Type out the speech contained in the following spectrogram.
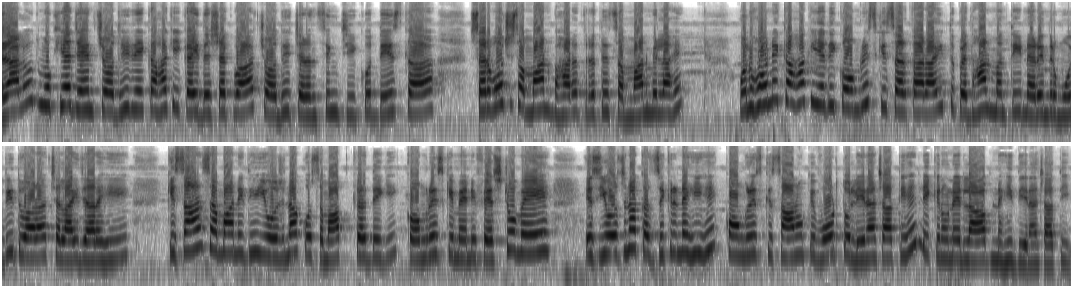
रालोद मुखिया जयंत चौधरी ने कहा कि कई दशक बाद चौधरी चरण सिंह जी को देश का सर्वोच्च सम्मान, भारत रत्न सम्मान मिला है। उन्होंने कहा कि यदि कांग्रेस की सरकार आई तो प्रधानमंत्री नरेंद्र मोदी द्वारा चलाई जा रही किसान सम्मान निधि योजना को समाप्त कर देगी। कांग्रेस के मैनिफेस्टो में इस योजना का ज़िक्र नहीं है। कांग्रेस किसानों के वोट तो लेना चाहती है, लेकिन उन्हें लाभ नहीं देना चाहती।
